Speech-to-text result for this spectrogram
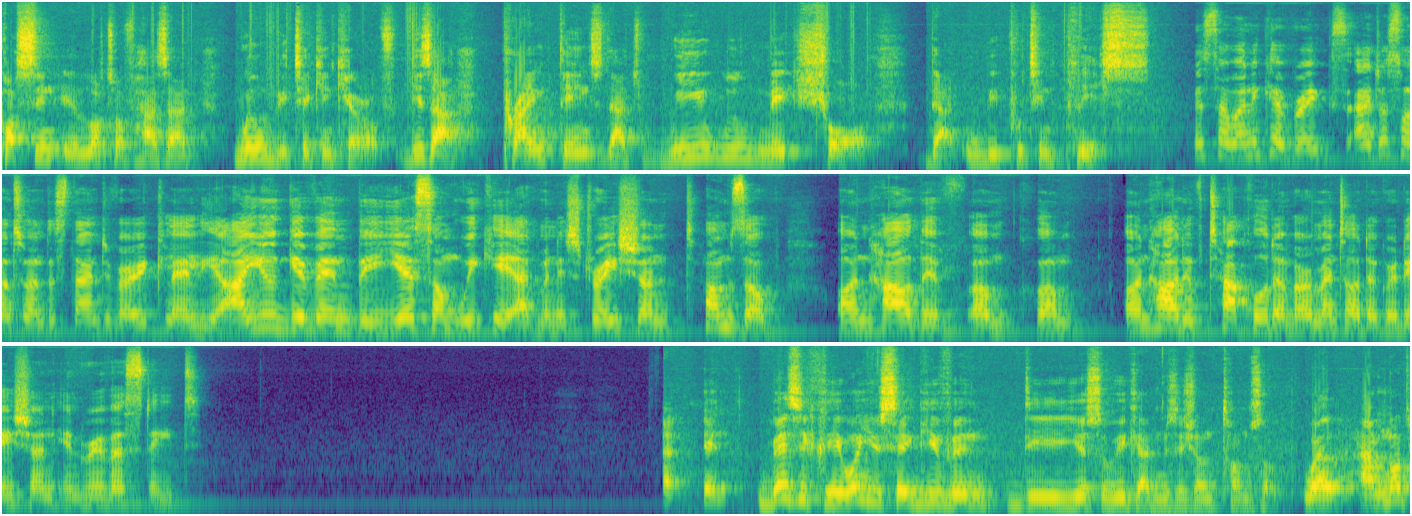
causing a lot of hazard will be taken care of. These are prime things that we will make sure that will be put in place. Mr. Wenike Briggs, I just want to understand you very clearly. Are you giving the Nyesom Wike administration thumbs up on how they've um, um, on how they've tackled environmental degradation in River State? Uh, it, basically, when you say giving the Nyesom Wike administration thumbs up, well, I'm not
